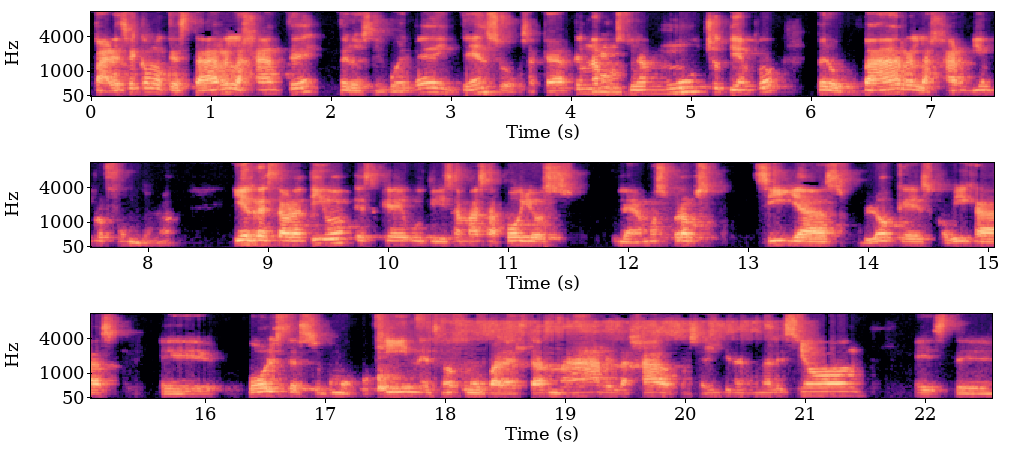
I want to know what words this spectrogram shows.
parece como que está relajante, pero se vuelve intenso, o sea, quedarte en una postura mucho tiempo, pero va a relajar bien profundo, ¿no? Y el restaurativo es que utiliza más apoyos, le damos props, sillas, bloques, cobijas, eh, bolsters, son como cojines, ¿no? Como para estar más relajado, pues si alguien tiene alguna lesión, este,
